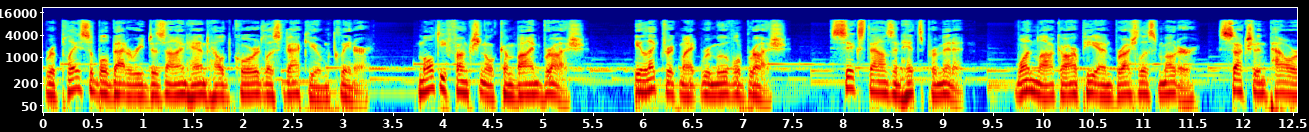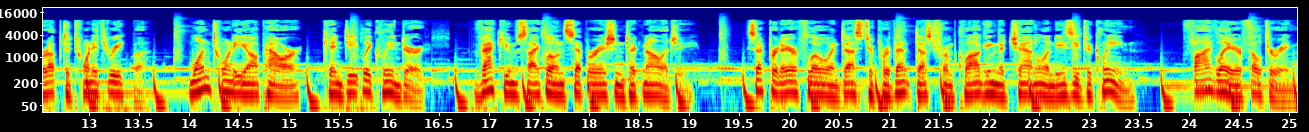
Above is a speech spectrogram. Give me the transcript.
Replaceable battery design handheld cordless vacuum cleaner. Multifunctional combined brush. Electric mite removal brush. 6000 hits per minute. 1 lock RPM brushless motor, suction power up to 23 kPa. 120 Ah power, can deeply clean dirt. Vacuum cyclone separation technology. Separate airflow and dust to prevent dust from clogging the channel and easy to clean. 5-layer filtering,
